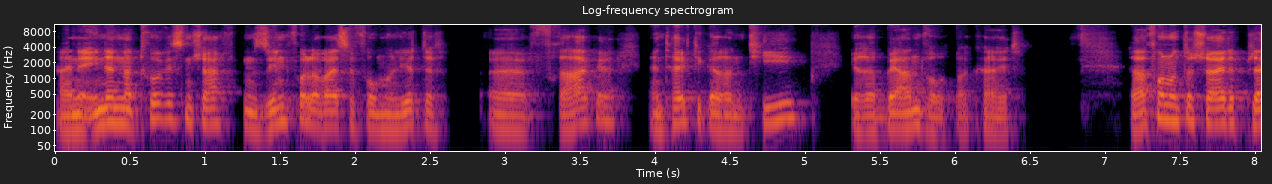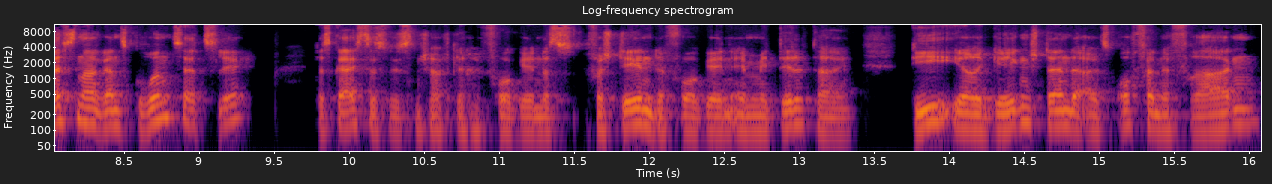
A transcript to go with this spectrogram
eine in den Naturwissenschaften sinnvollerweise formulierte äh, Frage enthält die Garantie ihrer Beantwortbarkeit. Davon unterscheidet Plessner ganz grundsätzlich das geisteswissenschaftliche Vorgehen, das verstehende Vorgehen eben mit Dilthey, die ihre Gegenstände als offene Fragen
